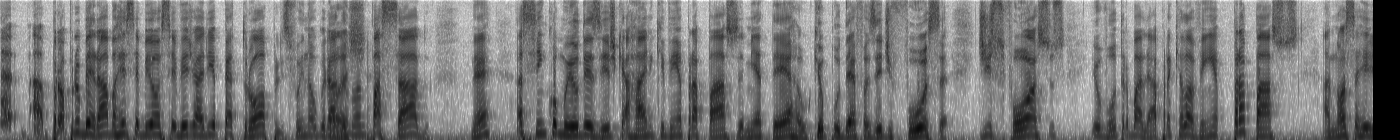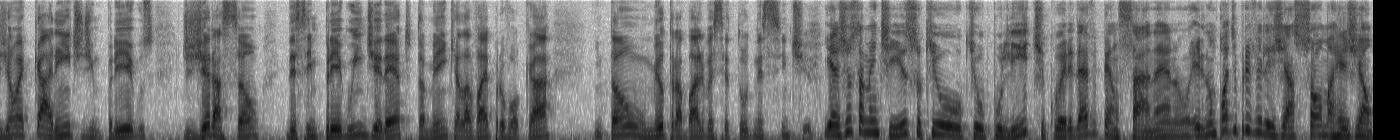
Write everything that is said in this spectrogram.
A, a própria Uberaba recebeu a cervejaria Petrópolis, foi inaugurada Poxa. no ano passado né? Assim como eu desejo que a Heineken venha para Passos, é minha terra, o que eu puder fazer de força, de esforços, eu vou trabalhar para que ela venha para Passos. A nossa região é carente de empregos, de geração desse emprego indireto também que ela vai provocar. Então, o meu trabalho vai ser todo nesse sentido. E é justamente isso que o, que o político ele deve pensar, né? Ele não pode privilegiar só uma região.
